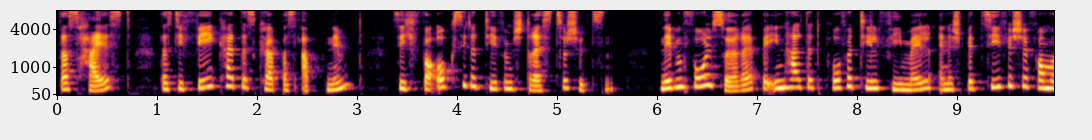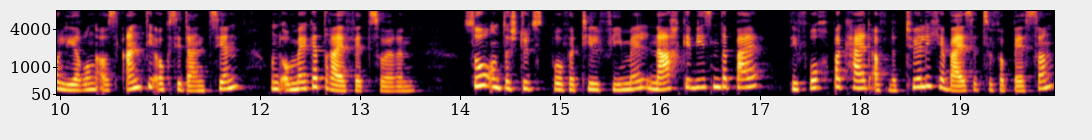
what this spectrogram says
das heißt, dass die Fähigkeit des Körpers abnimmt, sich vor oxidativem Stress zu schützen. Neben Folsäure beinhaltet Profertil Female eine spezifische Formulierung aus Antioxidantien und Omega-3-Fettsäuren. So unterstützt Profertil Female nachgewiesen dabei, die Fruchtbarkeit auf natürliche Weise zu verbessern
